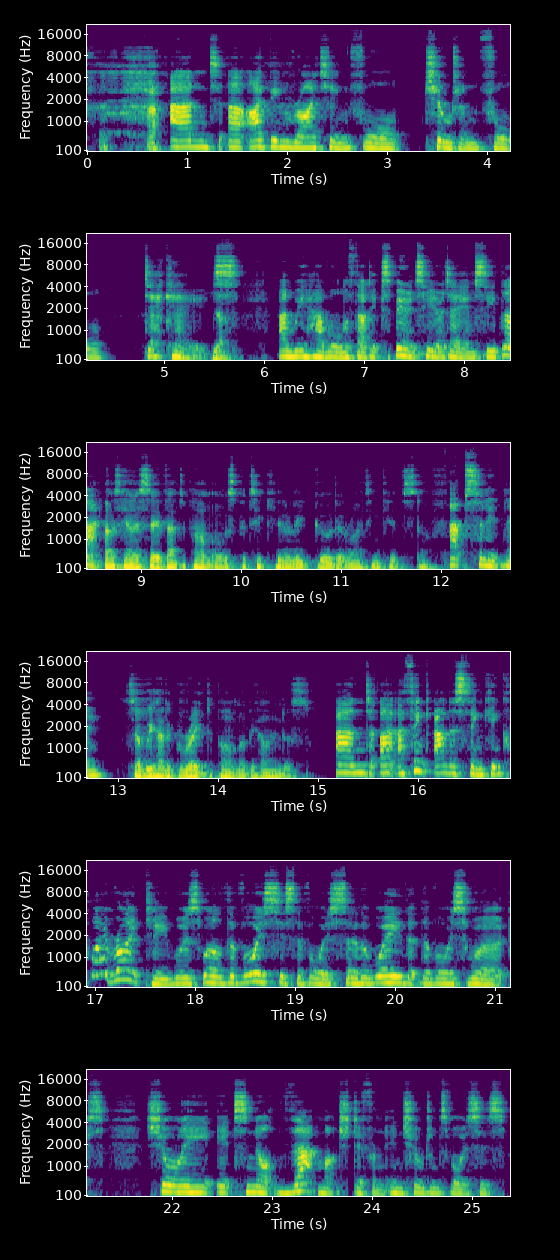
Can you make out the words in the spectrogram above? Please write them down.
and uh, I've been writing for children for decades. And we have all of that experience here at A&C Black. I was going to say that department was particularly good at writing kids' stuff. Absolutely. So we had a great department behind us. And I, I think Anna's thinking, quite rightly, was well, the voice is the voice. So the way that the voice works, surely it's not that much different in children's voices.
